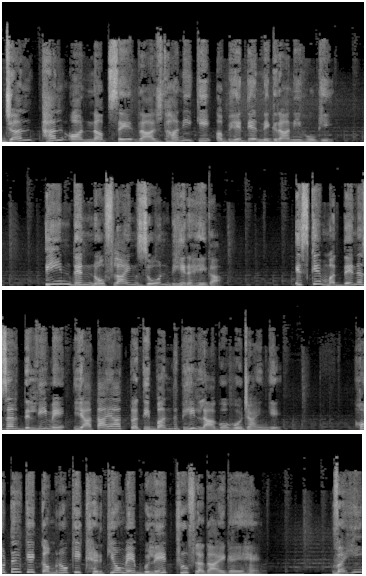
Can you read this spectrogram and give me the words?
जल, थल और नब से राजधानी की अभेद्य निगरानी होगी। तीन दिन नो फ्लाइंग जोन भी रहेगा। इसके मद्देनजर दिल्ली में यातायात प्रतिबंध भी लागू हो जाएँगे। होटल के कमरों की खिड़कियों में बुलेट प्रूफ लगाए गए हैं। वहीं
